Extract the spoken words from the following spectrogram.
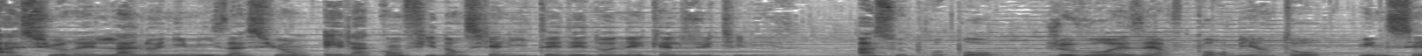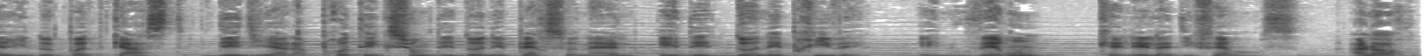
assurer l'anonymisation et la confidentialité des données qu'elles utilisent. À ce propos, je vous réserve pour bientôt une série de podcasts dédiés à la protection des données personnelles et des données privées, et nous verrons quelle est la différence. Alors,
